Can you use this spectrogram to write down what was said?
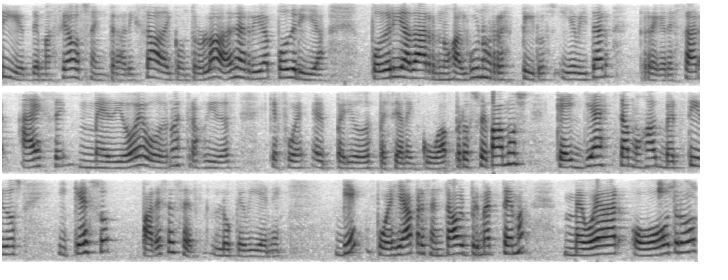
sigue demasiado centralizada y controlada desde arriba, podría, podría darnos algunos respiros y evitar regresar a ese medioevo de nuestras vidas que fue el periodo especial en Cuba. Pero sepamos que ya estamos advertidos y que eso parece ser lo que viene. Bien, pues ya presentado el primer tema, me voy a dar otro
